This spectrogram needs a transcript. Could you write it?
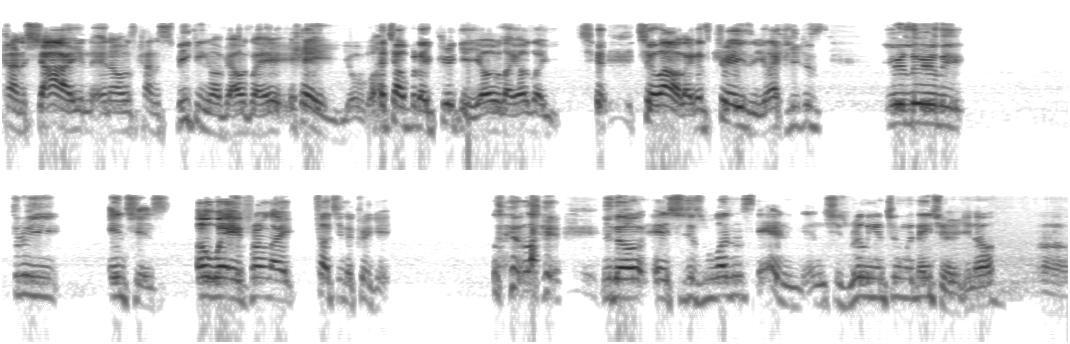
kind of shy and, and I was kind of speaking of it. I was like, hey, hey, yo, watch out for that cricket, yo. Like, I was like, chill out. Like, that's crazy. Like, you just, you're literally three inches away from like touching the cricket. like, you know, and she just wasn't scared. And she's really in tune with nature, you know? Um,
